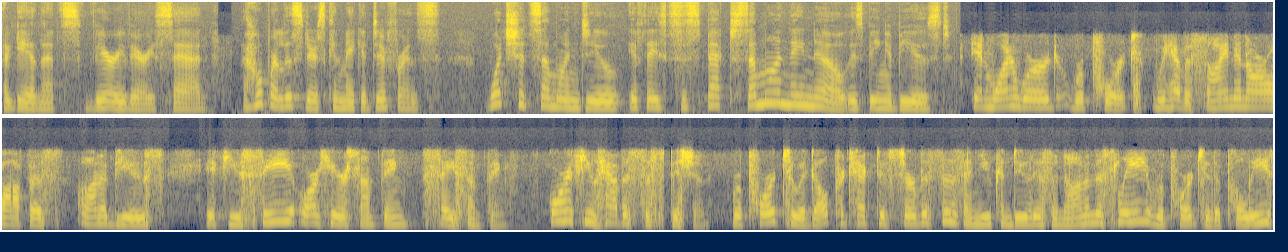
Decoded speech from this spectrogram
Again, that's very, very sad. I hope our listeners can make a difference. What should someone do if they suspect someone they know is being abused? In one word, report. We have a sign in our office on abuse. If you see or hear something, say something. Or if you have a suspicion, report to Adult Protective Services, and you can do this anonymously. Report to the police,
